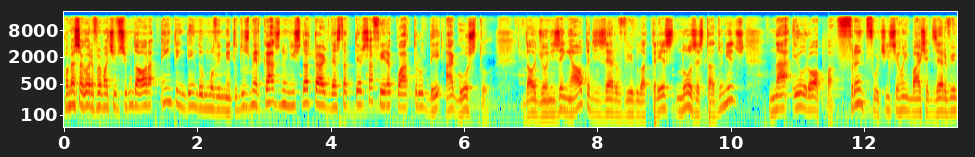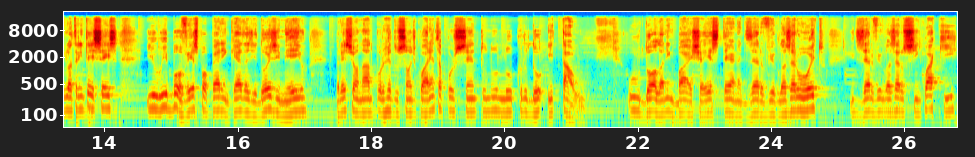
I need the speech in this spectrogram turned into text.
Começa agora o informativo segunda hora, entendendo o movimento dos mercados no início da tarde desta terça-feira, 4 de agosto. Dow Jones em alta de 0,3 nos Estados Unidos, na Europa, Frankfurt encerrou em baixa de 0,36 e o Ibovespa opera em queda de 2,5, pressionado por redução de 40% no lucro do Itaú. O dólar em baixa externa de 0,08 e de 0,05 aqui,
